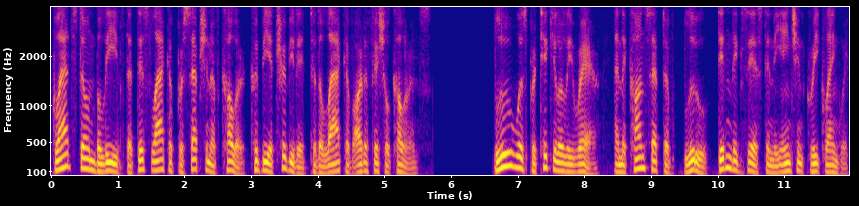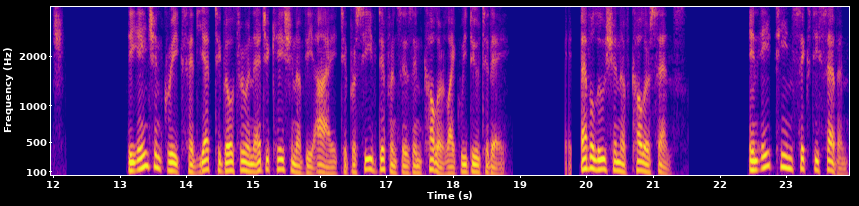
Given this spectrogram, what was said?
Gladstone believed that this lack of perception of color could be attributed to the lack of artificial colorants. Blue was particularly rare, and the concept of blue didn't exist in the ancient Greek language. The ancient Greeks had yet to go through an education of the eye to perceive differences in color like we do today. Evolution of color sense. In 1867,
